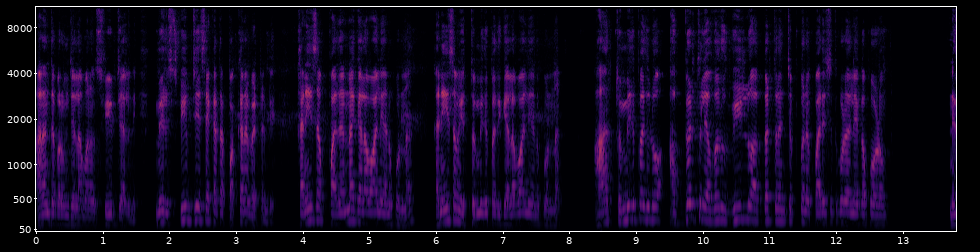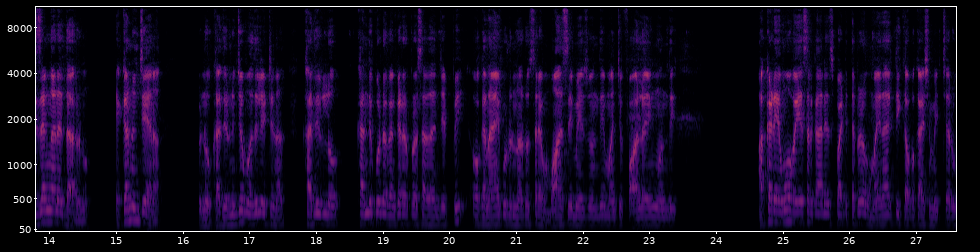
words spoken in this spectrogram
అనంతపురం జిల్లా మనం స్వీప్ చేయాలని. మీరు స్వీప్ చేసే కథ పక్కన పెట్టండి. కనీసం పదన్నా గెలవాలి అనుకున్నా కనీసం తొమ్మిది పది గెలవాలి అనుకున్నా ఆ తొమ్మిది పదిలో అభ్యర్థులు ఎవరు వీళ్ళు అభ్యర్థులు అని చెప్పుకునే పరిస్థితి కూడా లేకపోవడం నిజంగానే దారుణం. ఎక్కడి నుంచి అయినా? ఇప్పుడు నువ్వు కదిరి నుంచే మొదలెట్టిన కదిరిలో కందికుంట వెంకట ప్రసాద్ అని చెప్పి ఒక నాయకుడు ఉన్నారు. సరే మాస్ ఇమేజ్ ఉంది మంచి ఫాలోయింగ్ ఉంది. అక్కడేమో వైఎస్ఆర్ కాంగ్రెస్ పార్టీ తరఫున ఒక మైనారిటీకి అవకాశం ఇచ్చారు.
